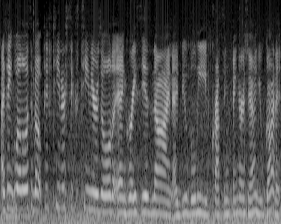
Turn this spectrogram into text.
I think Willow is about 15 or 16 years old and Gracie is 9. I do believe. Crossing fingers. Yeah, you got it.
